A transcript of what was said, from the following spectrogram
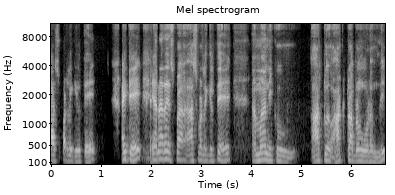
హాస్పిటల్కి వెళ్తే అయితే ఎన్ఆర్ఐ హాస్పిటల్కి వెళ్తే అమ్మా నీకు హార్ట్ హార్ట్ ప్రాబ్లం కూడా ఉంది.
